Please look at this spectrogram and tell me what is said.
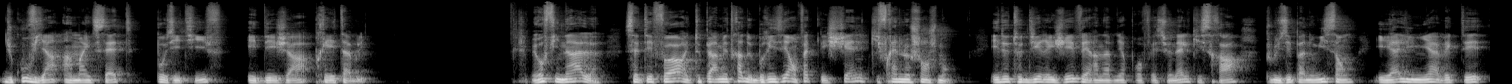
du coup via un mindset positif et déjà préétabli. Mais au final, cet effort il te permettra de briser en fait les chaînes qui freinent le changement et de te diriger vers un avenir professionnel qui sera plus épanouissant et aligné avec tes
